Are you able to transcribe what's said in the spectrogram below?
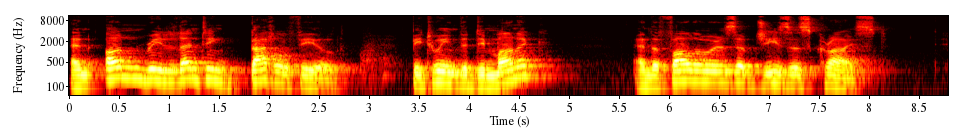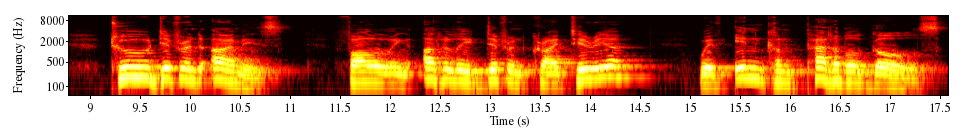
an unrelenting battlefield between the demonic and the followers of Jesus Christ. Two different armies following utterly different criteria with incompatible goals.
